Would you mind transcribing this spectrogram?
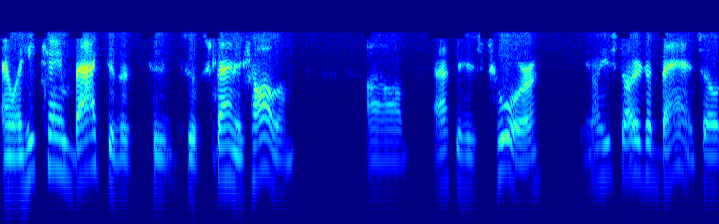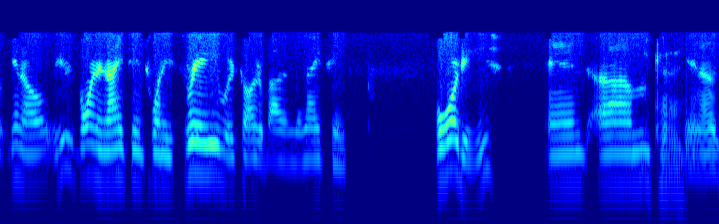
and when he came back to the to to spanish harlem um after his tour you know he started a band. So you know he was born in 1923 we're talking about in the 1940s and um Okay. you know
